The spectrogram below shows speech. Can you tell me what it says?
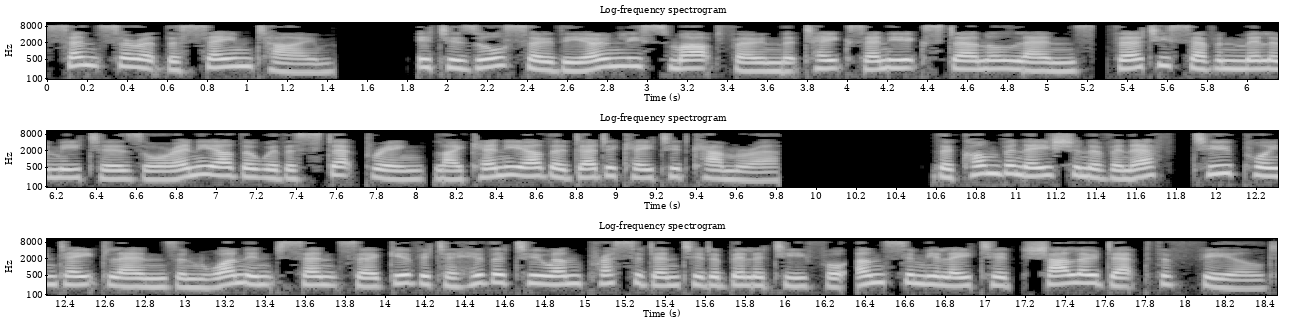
sensor at the same time. It is also the only smartphone that takes any external lens 37 mm or any other with a step ring like any other dedicated camera. The combination of an f2.8 lens and 1-inch sensor give it a hitherto unprecedented ability for unsimulated shallow depth of field.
